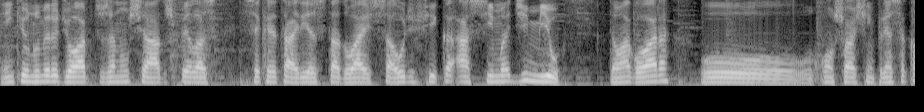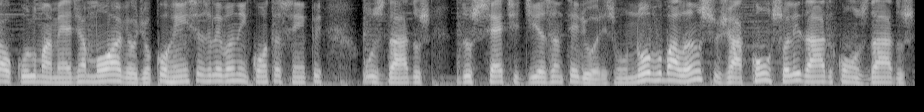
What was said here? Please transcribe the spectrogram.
em que o número de óbitos anunciados pelas secretarias estaduais de saúde fica acima de mil. Então agora o, o consórcio de imprensa calcula uma média móvel de ocorrências, levando em conta sempre os dados dos sete dias anteriores. Um novo balanço, já consolidado com os dados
